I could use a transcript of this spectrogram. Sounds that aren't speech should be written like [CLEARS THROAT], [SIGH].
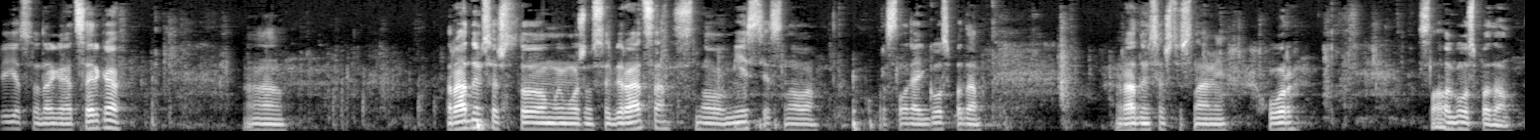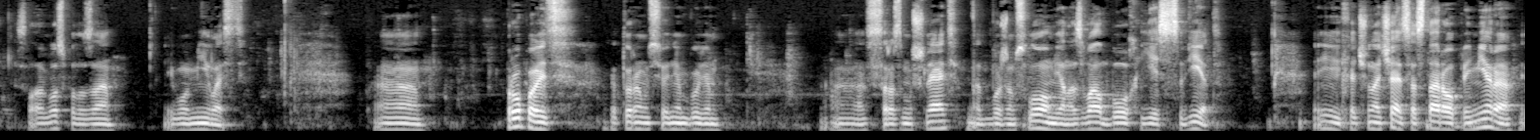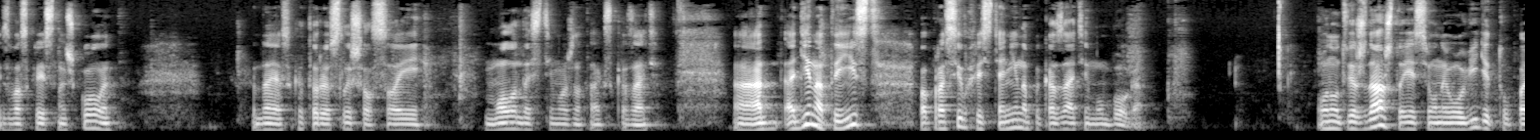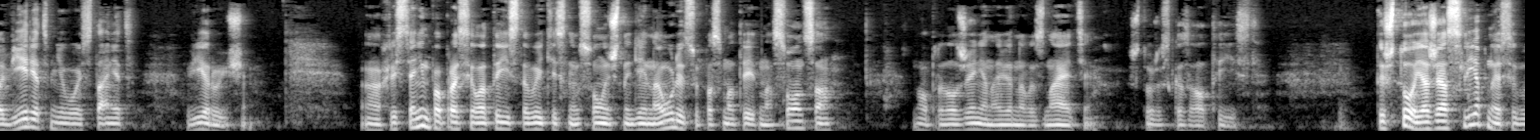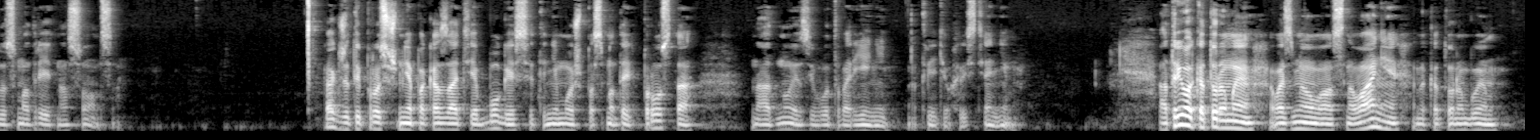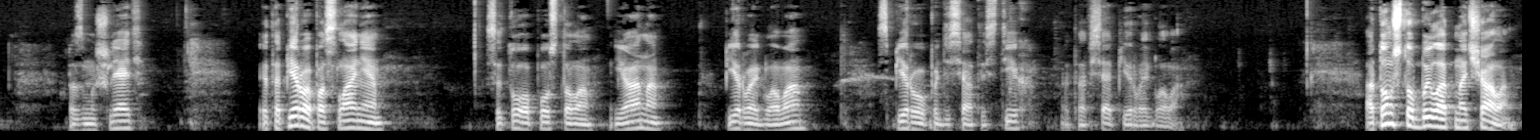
Приветствую, дорогая церковь. А, радуемся, что мы можем собираться снова вместе, снова прославлять Господа. Радуемся, что с нами хор. Слава Господу! Слава Господу за Его милость. А, проповедь, которую мы сегодня будем а, размышлять над Божьим Словом, я назвал «Бог есть свет». И хочу начать со старого примера из воскресной школы, когда я, который я слышал в своей молодости, можно так сказать. А, один атеист попросил христианина показать ему Бога. Он утверждал, что если он его увидит, то поверит в него и станет верующим. А, христианин попросил атеиста выйти с ним в солнечный день на улицу, посмотреть на солнце. Но продолжение, наверное, вы знаете. Что же сказал атеист? Ты что, я же ослепну, если буду смотреть на солнце. Как же ты просишь меня показать тебе Бога, если ты не можешь посмотреть просто на одно из его творений, ответил христианин. Отрывок, который мы возьмем в основании, на котором будем размышлять, это первое послание святого апостола Иоанна, первая глава, с 1 по 10 стих – это вся первая глава. О том, что было от начала,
